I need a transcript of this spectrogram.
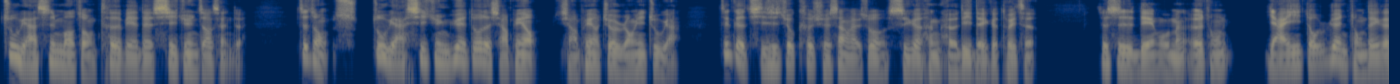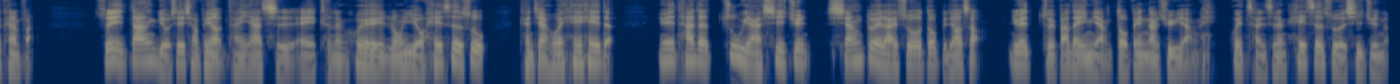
蛀牙是某种特别的细菌造成的。这种蛀牙细菌越多的小朋友，小朋友就容易蛀牙。这个其实就科学上来说是一个很合理的一个推测，这是连我们儿童牙医都认同的一个看法。所以当有些小朋友他牙齿诶可能会容易有黑色素，看起来会黑黑的，因为他的蛀牙细菌相对来说都比较少。因为嘴巴的营养都被拿去养，会产生黑色素的细菌了，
